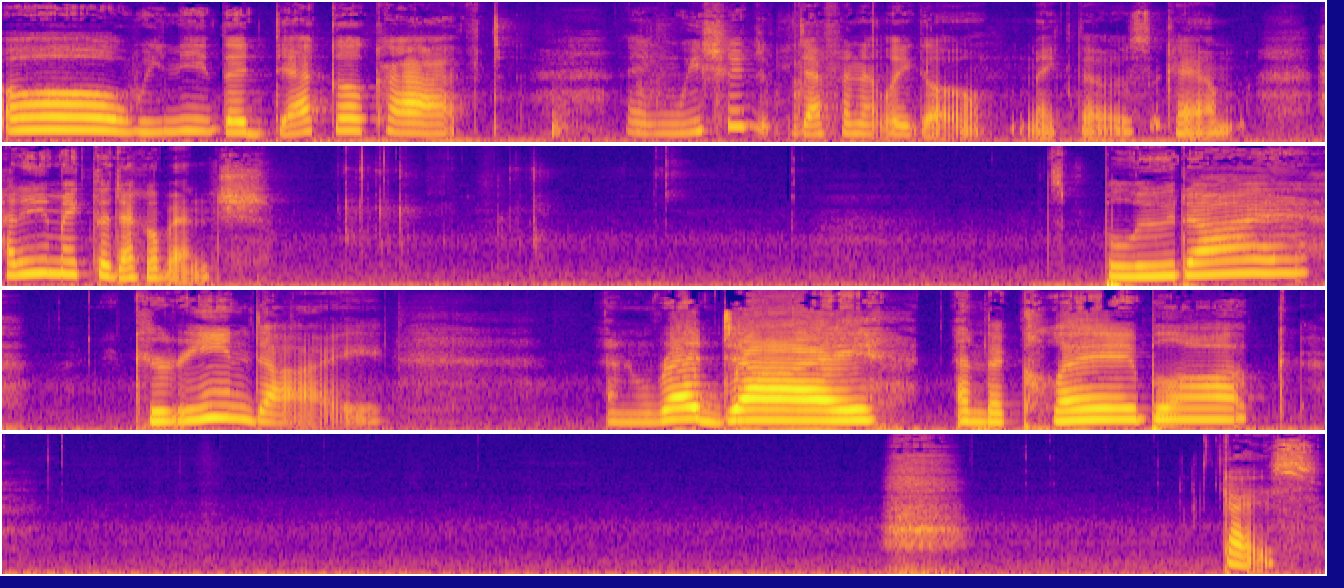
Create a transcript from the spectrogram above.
Oh, we need the DecoCraft thing. We should definitely go make those. Okay, um, how do you make the deco bench? It's blue dye, green dye, and red dye, and a clay block. Guys,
